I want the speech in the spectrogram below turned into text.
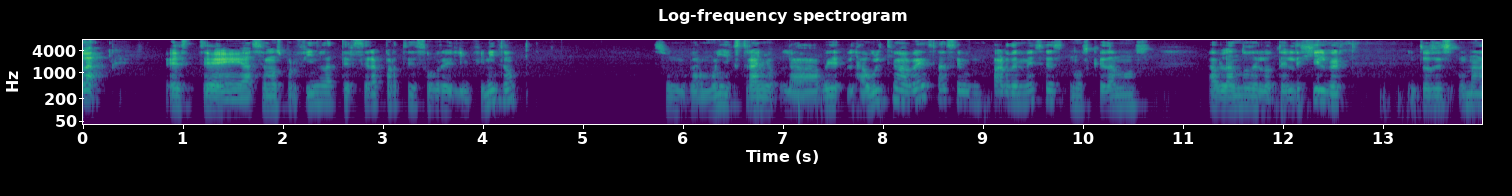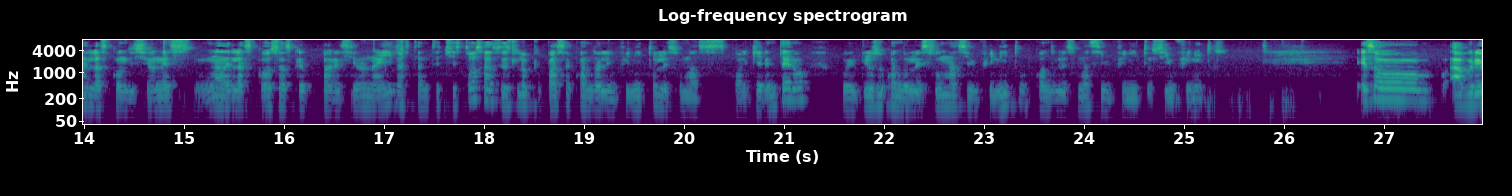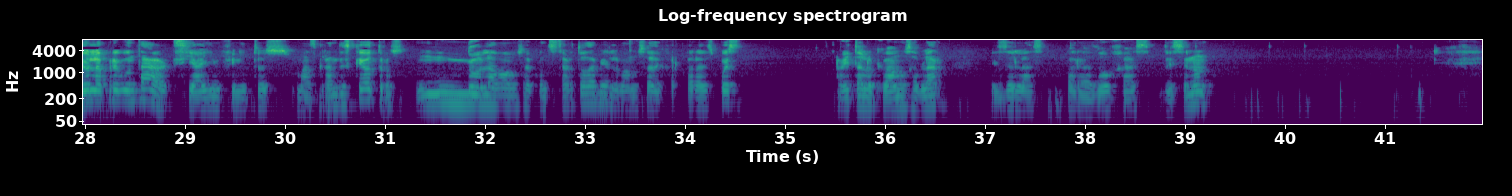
Hola, este, hacemos por fin la tercera parte sobre el infinito. Es un lugar muy extraño. La, la última vez, hace un par de meses, nos quedamos hablando del hotel de Hilbert. Entonces, una de las condiciones, una de las cosas que parecieron ahí bastante chistosas es lo que pasa cuando al infinito le sumas cualquier entero o incluso cuando le sumas infinito, cuando le sumas infinitos infinitos. Eso abrió la pregunta si hay infinitos más grandes que otros. No la vamos a contestar todavía, la vamos a dejar para después. Ahorita lo que vamos a hablar es de las paradojas de Zenón.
